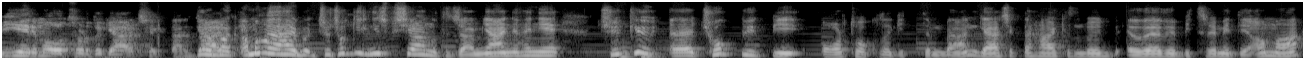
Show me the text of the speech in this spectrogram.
bir yerime oturdu gerçekten. Dur bak ama hayır, hayır çok, çok ilginç bir şey anlatacağım. Yani hani çünkü e, çok büyük bir ortaokula gittim ben. Gerçekten herkesin böyle öve öve bitiremediği ama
